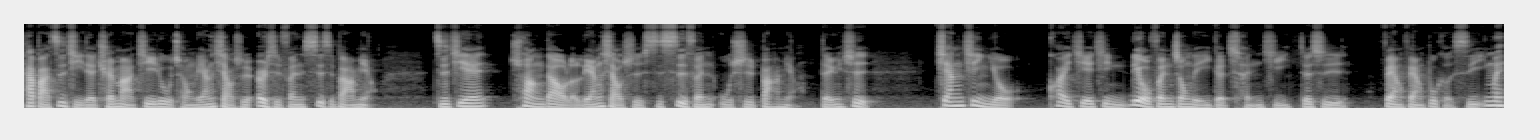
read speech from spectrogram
他把自己的全马纪录从两小时二十分四十八秒，直接创到了两小时十四分五十八秒。等于是将近有快接近六分钟的一个成绩，这是非常非常不可思议。因为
